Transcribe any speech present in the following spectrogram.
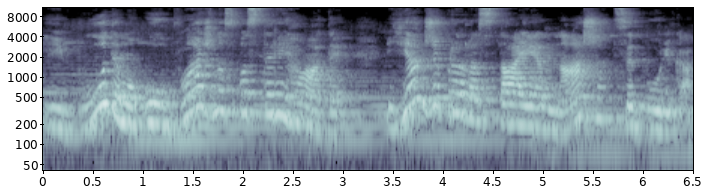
І будемо уважно спостерігати, як же проростає наша цибулька.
